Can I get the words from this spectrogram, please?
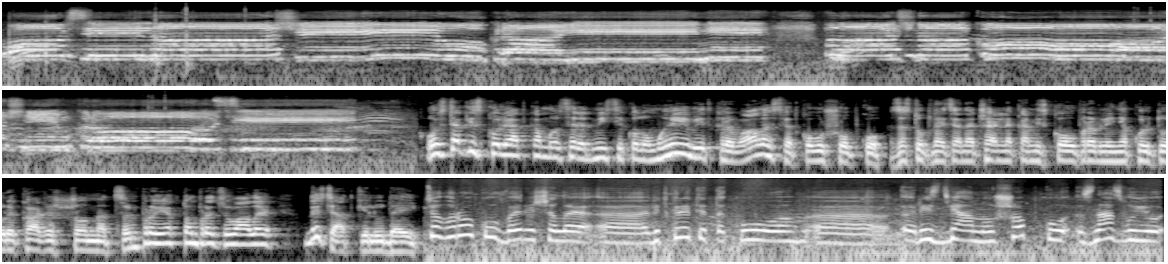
по всій нашій Україні, плач на кожнім кроці. Ось так із колядками у середмісті Коломиї відкривали святкову шопку. Заступниця начальника міського управління культури каже, що над цим проєктом працювали десятки людей. Цього року вирішили е, відкрити таку е, різдвяну шопку з назвою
